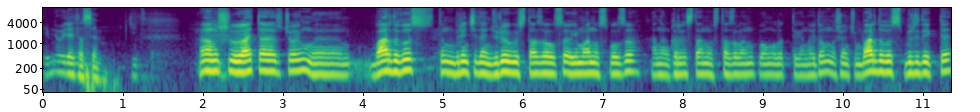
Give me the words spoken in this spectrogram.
Эмне ойдой атасыз эми анан ушу айтарчу оюм э, баардыгыбыздын биринчиден жүрөгүбүз таза болсо ыйманыбыз болсо анан кыргызстаныбыз тазаланып оңолот деген ойдомун. Ошон үчүн баардыгыбыз бирдикте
